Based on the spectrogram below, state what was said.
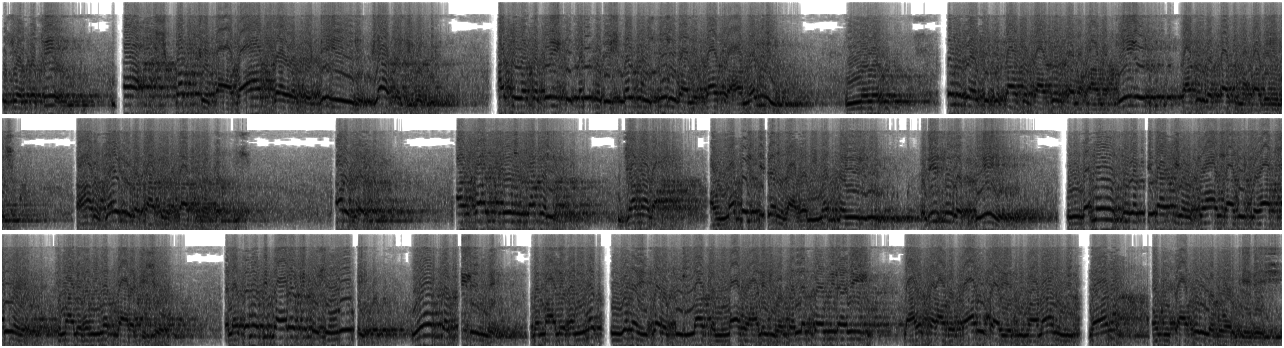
اوس ورپسې دا شپږ خطابات دا ورته ډېر زیات عجیب دي اته ورته کوي چې کله په دې شپږ اصول باندې تاسو عمل وي نو څنګه چې تاسو کافر ته مخامخ کیږئ کافر به تاسو مقابله نشي هر ځای کې به کافر تاسو نه تختی ارجه ارباج من نقل جمل او نقل کدن دا غنیمت تیولی دی صورت دی اندنی صورت کدا کی او سوال لازی جواب شوئے چمال غنیمت بارکی شو لکم کی تارکی تو شورو کی نور تفصیل اندے دمال غنیمت انزم ایسا رسول اللہ صلی اللہ علیہ وسلم تا ملاوی دعوت صحابتارو تا یتیمانان و مسلمان او مسافر لبور کی دیشی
